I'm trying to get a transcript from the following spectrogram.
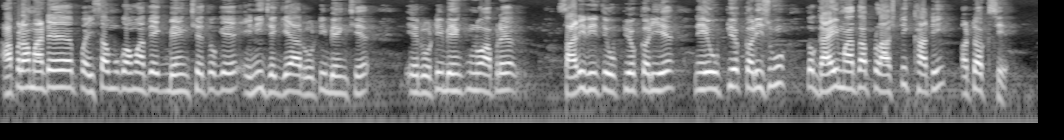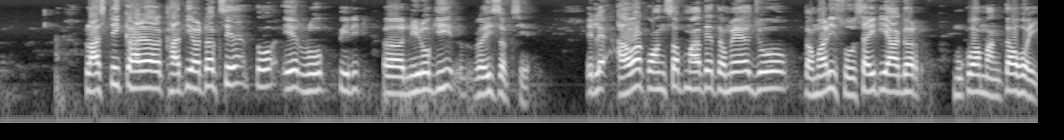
આપણા માટે પૈસા મૂકવા માટે એક બેંક છે. તો કે એની જગ્યાએ રોટી બેંક છે. એ રોટી બેંકનો આપણે સારી રીતે ઉપયોગ કરીએ ને એ ઉપયોગ કરીશું તો ગાય માતા પ્લાસ્ટિક ખાતી અટકશે. પ્લાસ્ટિક ખાતી અટકશે તો એ રોગ નિરોગી રહી શકશે. એટલે આવા કોન્સેપ્ટ માટે તમે જો તમારી સોસાયટી આગળ મૂકવા માંગતા હોય,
